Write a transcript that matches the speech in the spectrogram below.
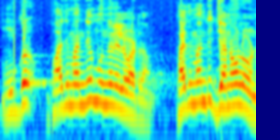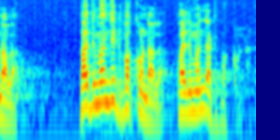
ముగ్గురు పది మంది ముందు నిలబడదాం. పది మంది జనంలో ఉండాలా. పది మంది ఇటు పక్క ఉండాలి. పది మంది అటు పక్క ఉండాలి.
